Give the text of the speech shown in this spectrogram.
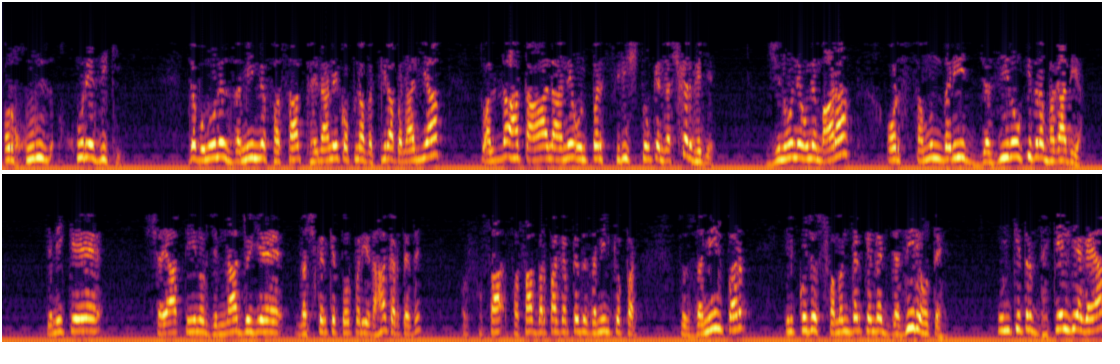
اور خوریزی کی۔ جب انہوں نے زمین میں فساد پھیلانے کو اپنا وطیرہ بنا لیا تو اللہ تعالی نے ان پر فرشتوں کے لشکر بھیجے، جنہوں نے انہیں مارا اور سمندری جزیروں کی طرف بھگا دیا۔ یعنی کہ شیاطین اور جنات جو یہ لشکر کے طور پر یہ رہا کرتے تھے اور فساد برپا کرتے تھے زمین کے اوپر، تو زمین پر ان کو جو سمندر کے اندر جزیرے ہوتے ہیں، ان کی طرف دھکیل دیا گیا۔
